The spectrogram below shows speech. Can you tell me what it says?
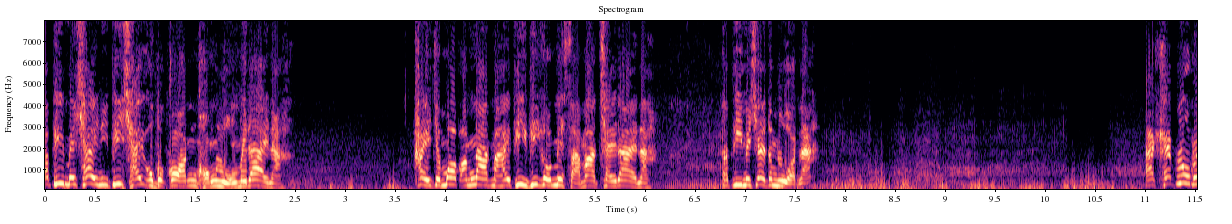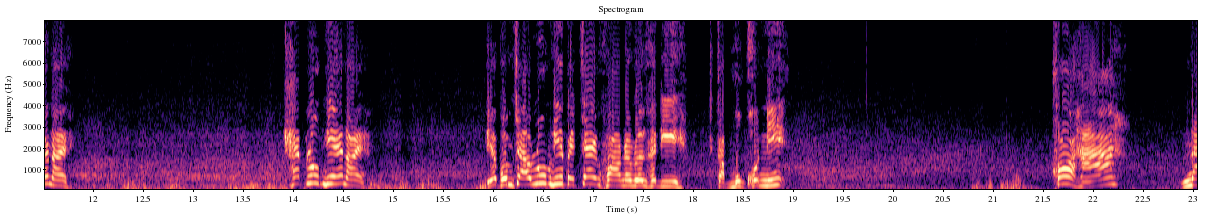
ถ้าพี่ไม่ใช่นี่พี่ใช้อุปกรณ์ของหลวงไม่ได้นะ ใครจะมอบอำนาจมาให้พี่พี่ก็ไม่สามารถใช้ได้นะ ถ้าพี่ไม่ใช่ตำรวจนะอะแคปรูปให้หน่อย แคปรูปนี้ให้หน่อย เดี๋ยวผมจะเอารูปนี้ไปแจ้งความดำเนินคดีกับบุคคลนี้ ข้อหาน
